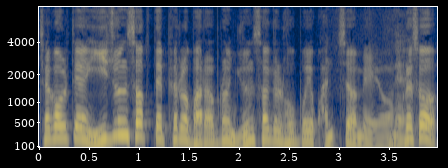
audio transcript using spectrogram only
제가 볼 때는 이준석 대표를 바라보는 윤석열 후보의 관점이에요. 네. 그래서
